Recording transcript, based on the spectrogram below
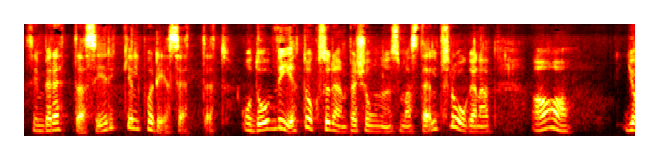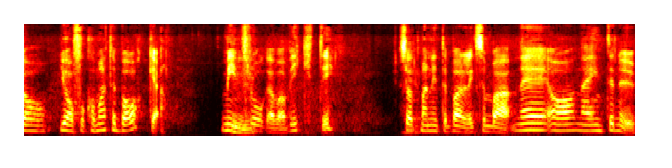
sin berättarcirkel på det sättet. Och då vet också den personen som har ställt frågan att ja, ja jag får komma tillbaka. Min mm. fråga var viktig. Så att man inte bara liksom bara, nej, ja, nej, inte nu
